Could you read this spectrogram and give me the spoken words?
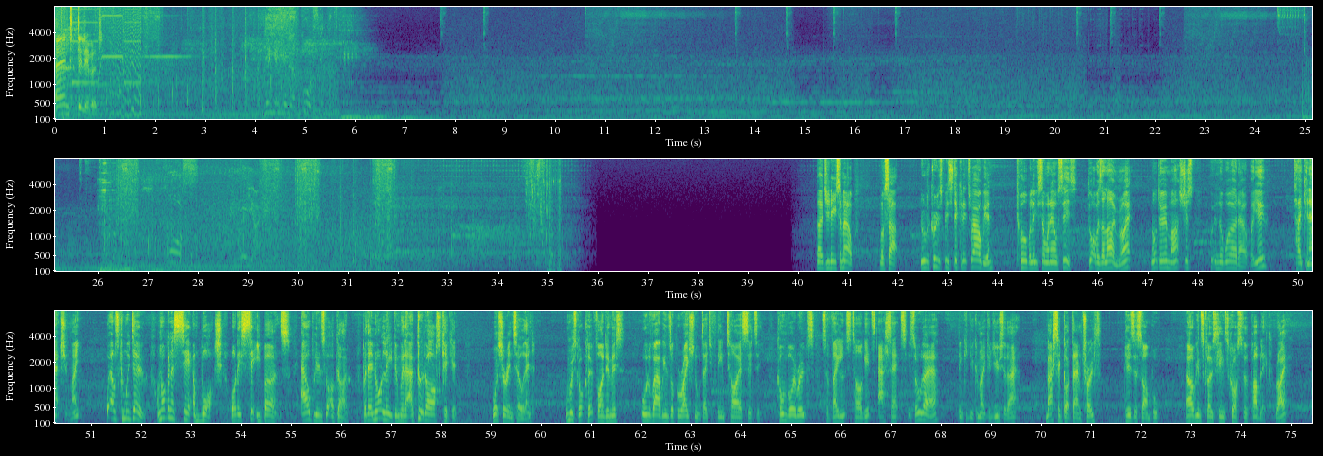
And delivered. Uh, do you need some help? What's up? Your recruit's been sticking it to Albion? Can't believe someone else is. Thought I was alone, right? Not doing much, just putting the word out. But you? Taking action, mate. What else can we do? I'm not going to sit and watch while this city burns. Albion's got to go, but they're not leaving without a good ass kicking. What's your intel then? Almost got clip finding this. All of Albion's operational data for the entire city. Convoy routes, surveillance targets, assets. It's all there. Thinking you can make good use of that. That's the goddamn truth. Here's a sample. Albion's closed King's Cross to the public, right?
